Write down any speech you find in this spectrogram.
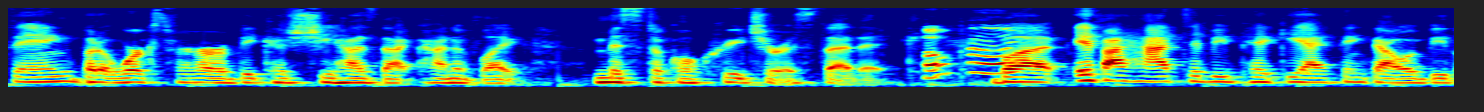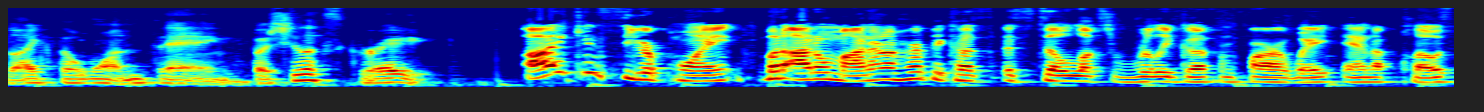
thing, but it works for her because she has that kind of like mystical creature aesthetic. Okay. But if I had to be picky, I think that would be like the one thing. But she looks great. I can see your point, but I don't mind it on her because it still looks really good from far away and up close.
